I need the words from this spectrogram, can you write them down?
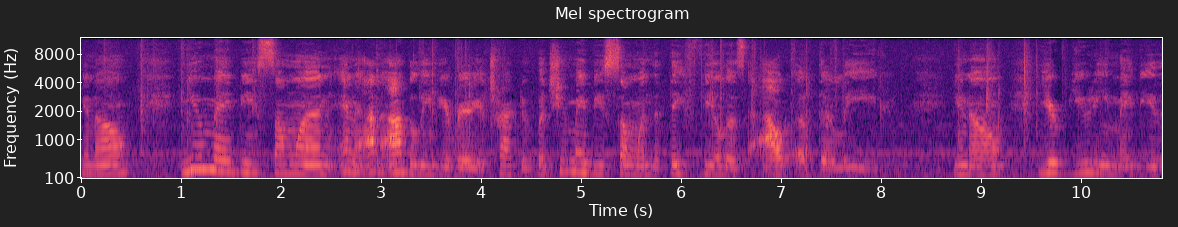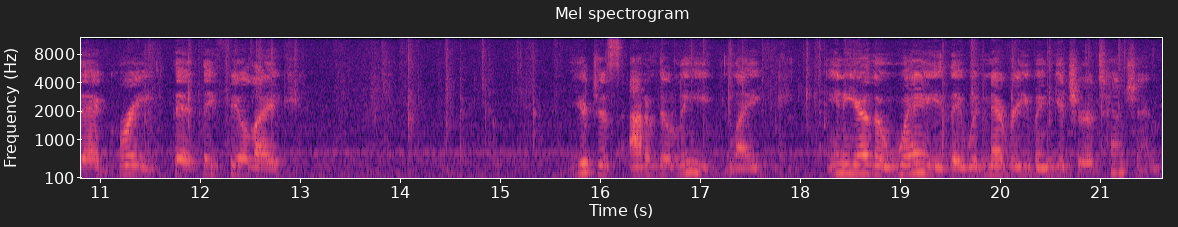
you know. You may be someone, and I, I believe you're very attractive, but you may be someone that they feel is out of their league. You know, your beauty may be that great that they feel like you're just out of their league. Like any other way, they would never even get your attention.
